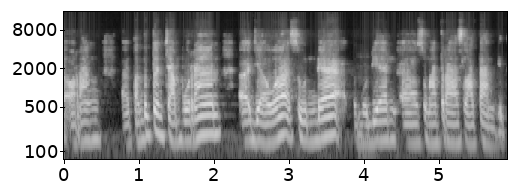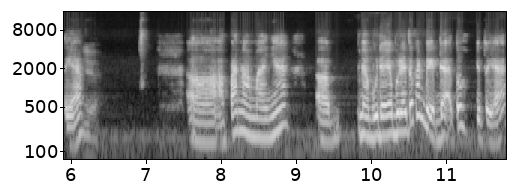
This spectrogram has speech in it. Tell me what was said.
orang uh, tante tuh campuran uh, Jawa, Sunda, kemudian uh, Sumatera Selatan gitu ya. Yeah. Iya. Uh, apa namanya? Uh, nah budaya-budaya itu kan beda tuh gitu ya.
